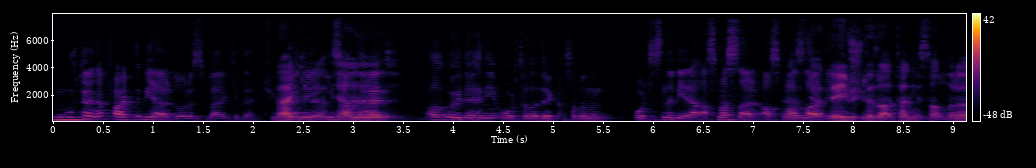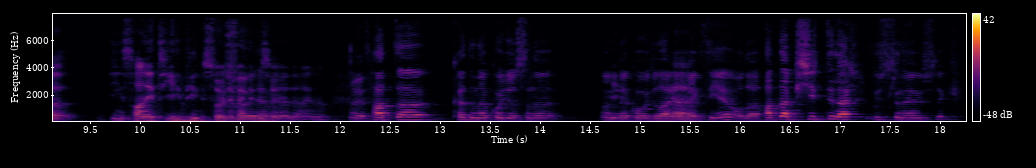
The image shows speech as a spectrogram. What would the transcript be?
Muhtemelen farklı bir yerde orası belki de. Çünkü Belki hani de. Yani insanları evet. a- öyle hani ortada direkt kasabanın ortasında bir yere asmazlar, Evet, asmazlar ya diye David de zaten insanlara insan eti yediğini söylemediğini Söyledi. söyledi aynen. Evet hatta kadına kocasını önüne koydular Evet. yemek diye. O da hatta pişirttiler üstüne üstlük.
